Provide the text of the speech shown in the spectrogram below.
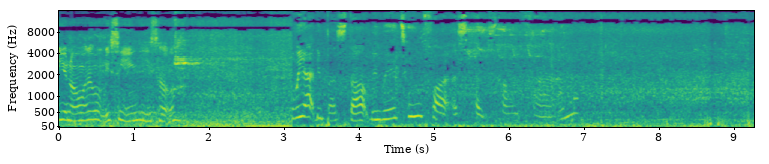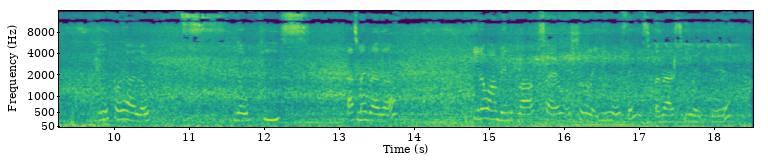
you know I won't be seeing you. So we at the bus stop. We waiting for a slight come come. Look for a low, low piece. That's my brother. He don't want to be in the vlog, so I won't show like the whole face, but that's he right there.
